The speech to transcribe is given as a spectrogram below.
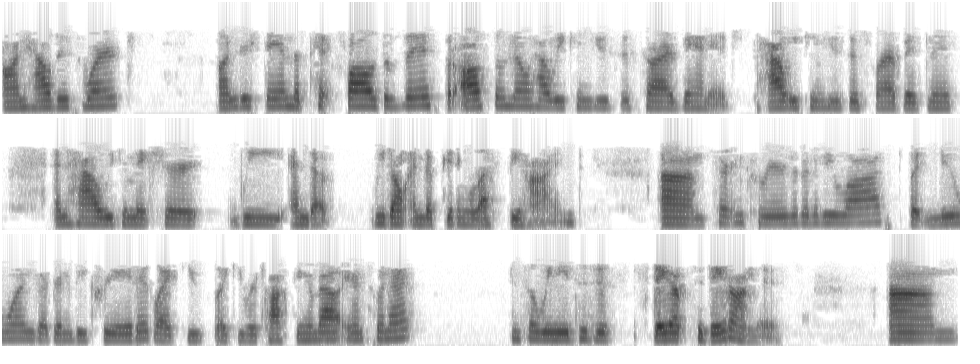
on how this works, understand the pitfalls of this, but also know how we can use this to our advantage, how we can use this for our business, and how we can make sure we end up we don't end up getting left behind. Um, certain careers are going to be lost, but new ones are going to be created, like you like you were talking about, Antoinette. And so we need to just stay up to date on this. Um,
